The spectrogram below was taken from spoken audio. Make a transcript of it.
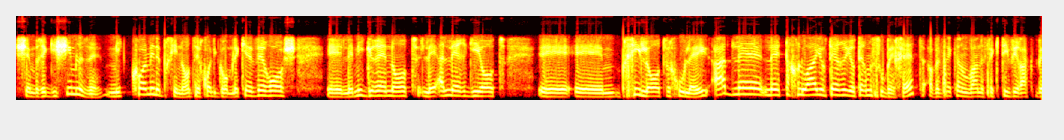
שהם רגישים לזה מכל מיני בחינות, זה יכול לגרום לכאבי ראש, אה, למיגרנות, לאלרגיות, אה, אה, בחילות וכולי, עד לתחלואה יותר, יותר מסובכת, אבל זה כמובן אפקטיבי רק ב...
